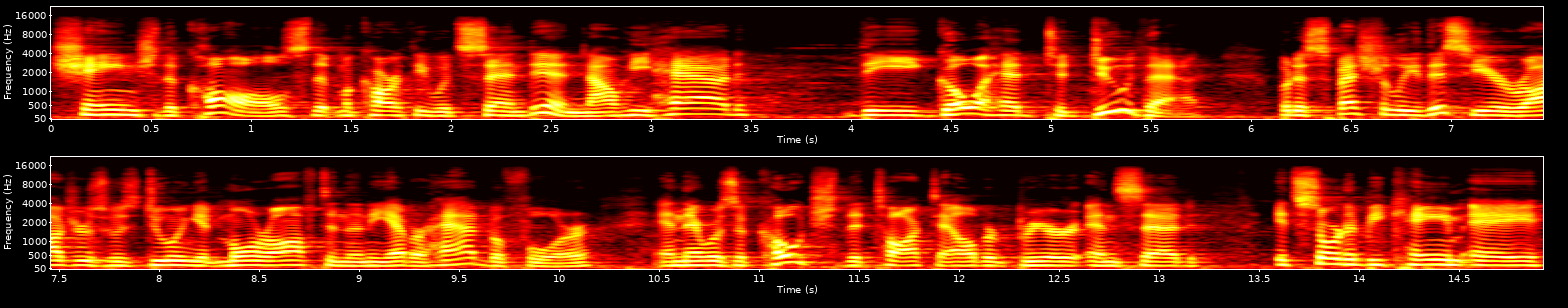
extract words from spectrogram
change the calls that McCarthy would send in. Now, he had the go ahead to do that, but especially this year, Rodgers was doing it more often than he ever had before. And there was a coach that talked to Albert Breer and said it sort of became a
